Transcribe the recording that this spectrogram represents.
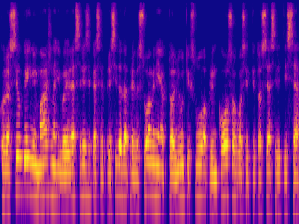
kurios ilgainiui mažina įvairias rizikas ir prisideda prie visuomeniai aktualių tikslų aplinkosaugos ir kitose srityse.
